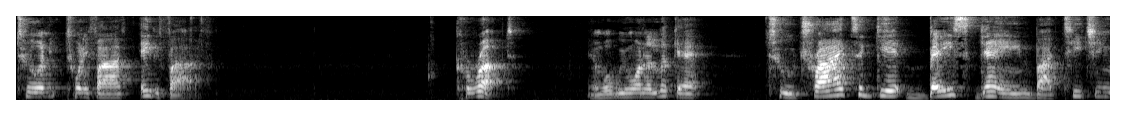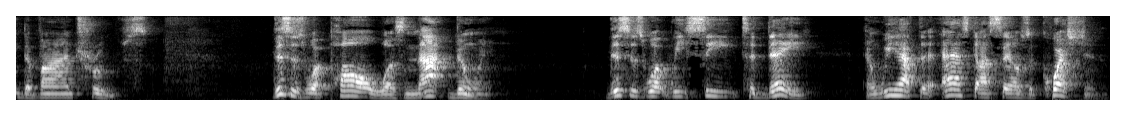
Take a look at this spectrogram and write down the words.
2585. Corrupt. And what we want to look at to try to get base gain by teaching divine truths. This is what Paul was not doing. This is what we see today. And we have to ask ourselves a question.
